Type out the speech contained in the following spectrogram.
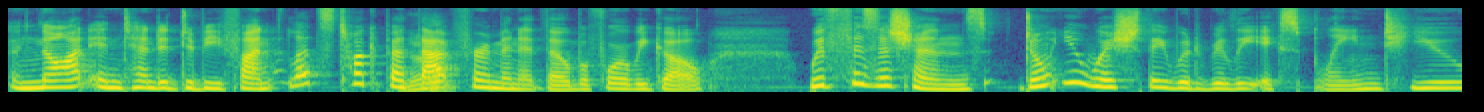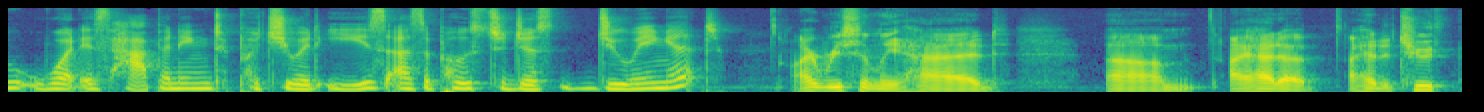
Not intended to be fun. Let's talk about that for a minute, though, before we go. With physicians, don't you wish they would really explain to you what is happening to put you at ease as opposed to just doing it? I recently had um, I had a I had a tooth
